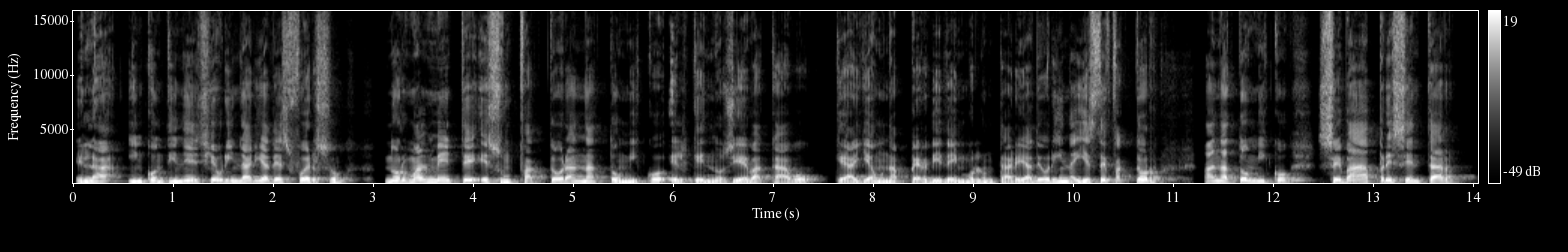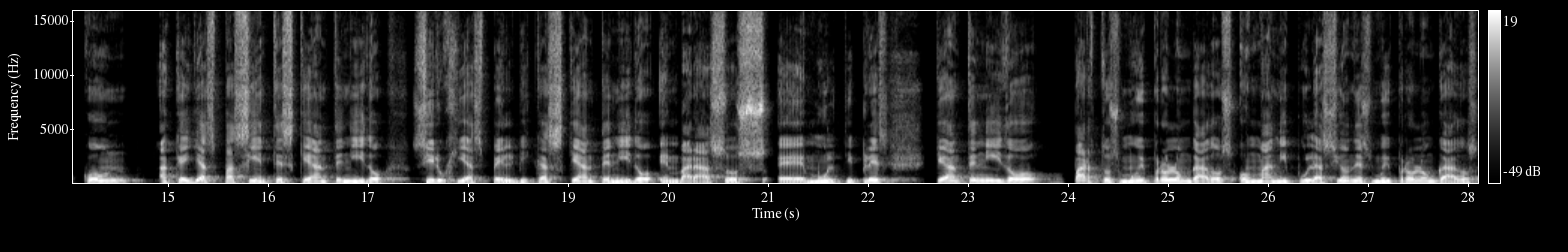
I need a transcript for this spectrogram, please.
En la incontinencia urinaria de esfuerzo, normalmente es un factor anatómico el que nos lleva a cabo que haya una pérdida involuntaria de orina y este factor anatómico se va a presentar con aquellas pacientes que han tenido cirugías pélvicas, que han tenido embarazos eh, múltiples, que han tenido partos muy prolongados o manipulaciones muy prolongados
